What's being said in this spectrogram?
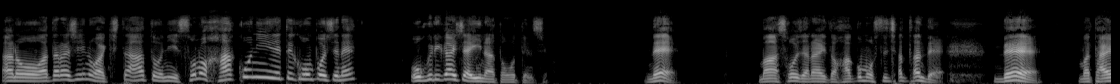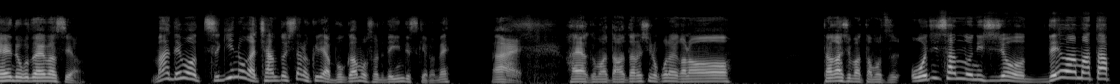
あの、新しいのが来た後に、その箱に入れて梱包してね、送り返しゃいいなと思ってるんですよ。ねえ。まあそうじゃないと箱も捨てちゃったんで。で、まあ大変でございますよ。まあでも次のがちゃんとしたの来りゃ僕はもうそれでいいんですけどね。はい。早くまた新しいの来ないかな。高島保つおじさんの日常ではまた。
